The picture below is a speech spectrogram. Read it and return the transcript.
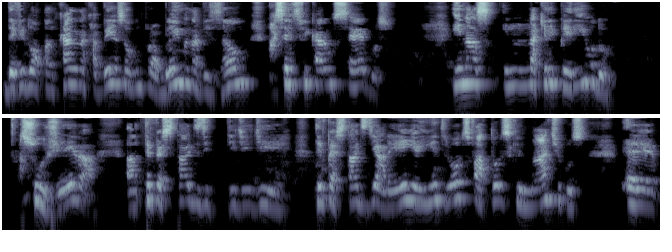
devido a uma pancada na cabeça, algum problema na visão, mas se eles ficaram cegos. E, nas, naquele período, sujeira, tempestades de, de, de, tempestades de areia e entre outros fatores climáticos é,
